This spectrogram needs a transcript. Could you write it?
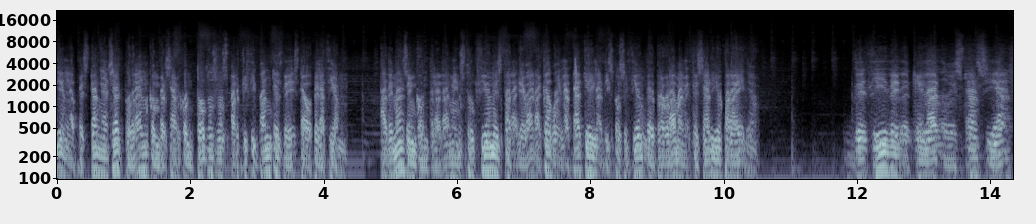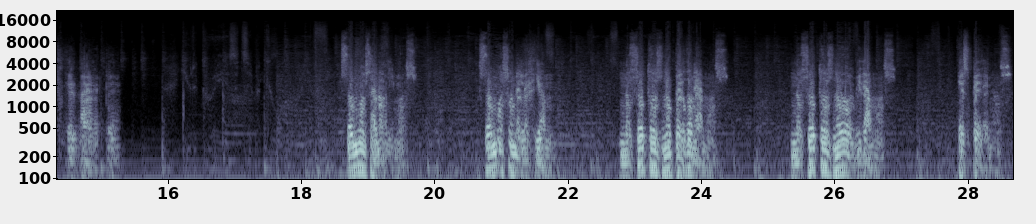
y en la pestaña chat podrán conversar con todos los participantes de esta operación. Además encontrarán instrucciones para llevar a cabo el ataque y la disposición del programa necesario para ello. Decide de qué lado estás y hazte parte. Somos anónimos. Somos una legión. Nosotros no perdonamos. Nosotros no olvidamos. Espérenos.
